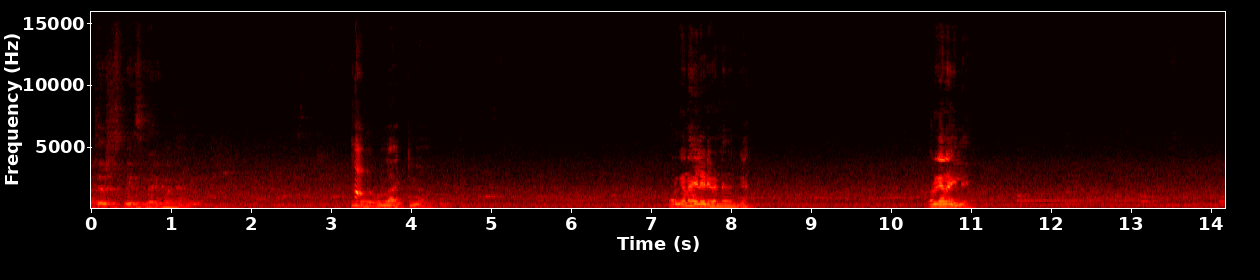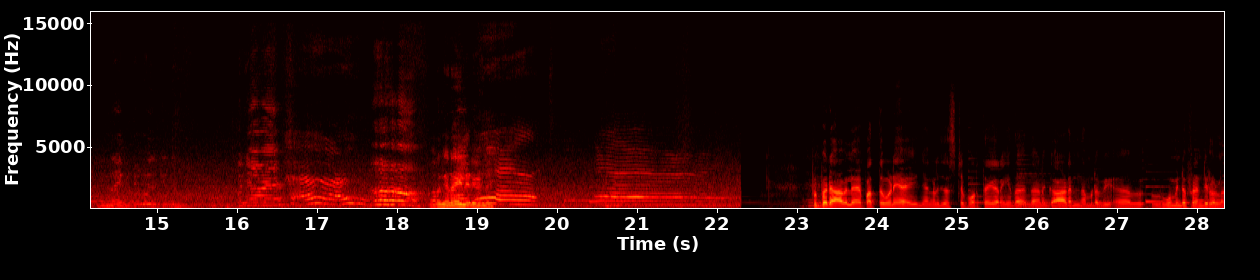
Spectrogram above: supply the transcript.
അത്യാവശ്യം സ്പേസും കാര്യങ്ങളൊക്കെ ഉണ്ട്. ഇപ്പോൾ രാവിലെ പത്ത് മണിയായി. ഞങ്ങൾ ജസ്റ്റ് പുറത്തേക്ക് ഇറങ്ങിയതാണ് ഇതാണ് ഗാർഡൻ നമ്മുടെ റൂമിന്റെ ഫ്രണ്ടിലുള്ള.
